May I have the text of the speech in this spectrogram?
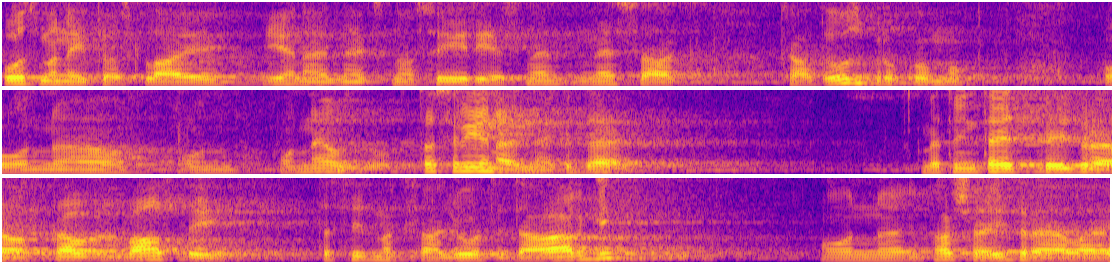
uzmanītos, lai ienaidnieks no Sīrijas nesāk kādu uzbrukumu un, un, un neuzbruk. Tas ir ienaidnieka dēļ. Bet viņi teica, ka Izraēlas valstī tas izmaksā ļoti dārgi. Un e, pašai Izraēlai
